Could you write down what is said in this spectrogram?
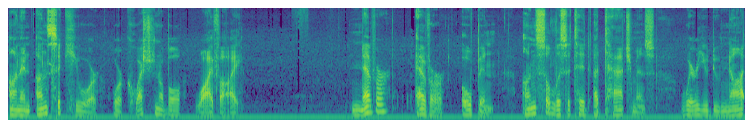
on an unsecure or questionable Wi-Fi. Never ever open unsolicited attachments where you do not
